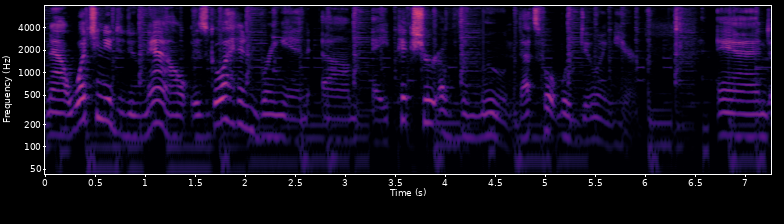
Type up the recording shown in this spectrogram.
Now, what you need to do now is go ahead and bring in um, a picture of the moon. That's what we're doing here. And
